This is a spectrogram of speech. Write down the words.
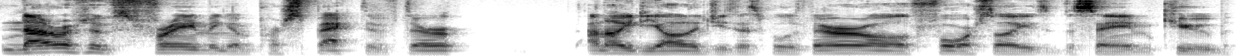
Narratives, framing, and perspective, they're and ideologies, I suppose, they're all four sides of the same cube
